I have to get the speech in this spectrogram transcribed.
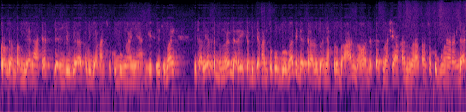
program pembelian aset dan juga kebijakan suku bunganya gitu. Cuman kita lihat sebenarnya dari kebijakan suku bunga tidak terlalu banyak perubahan bahwa The Fed masih akan menerapkan suku bunga rendah.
